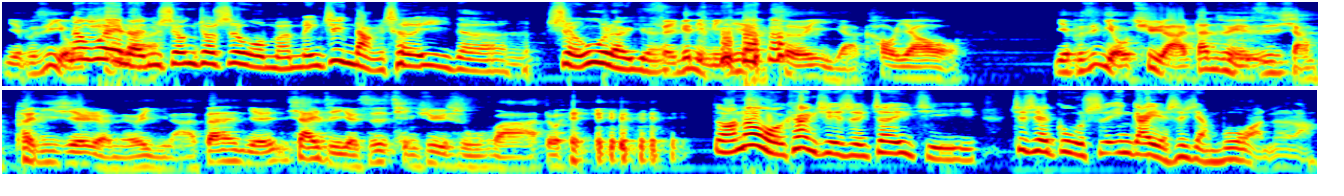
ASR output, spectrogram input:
也不是有趣那啊。魏仁兄就是我们民进党侧翼的选务人员。谁跟你明显侧翼啊？靠腰哦，也不是有趣啊，单纯也是想喷一些人而已啦。但也下一集也是情绪抒发，对。对啊，那我看其实这一集这些故事应该也是讲不完的啦。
